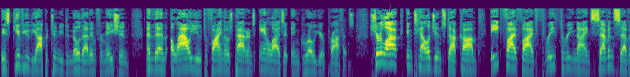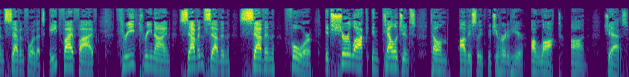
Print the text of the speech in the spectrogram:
is give you the opportunity to know that information and then allow you to find those patterns, analyze it, and grow your profits. SherlockIntelligence.com, 855 339 7774. That's 855 339 7774. It's Sherlock Intelligence. Tell them, obviously, that you heard it here on Locked on Jazz.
